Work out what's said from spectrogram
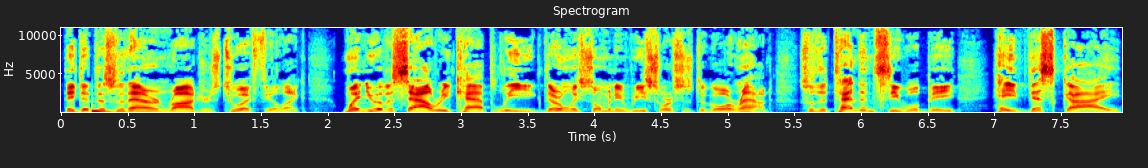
They did this with Aaron Rodgers, too, I feel like. When you have a salary cap league, there are only so many resources to go around. So the tendency will be hey, this guy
